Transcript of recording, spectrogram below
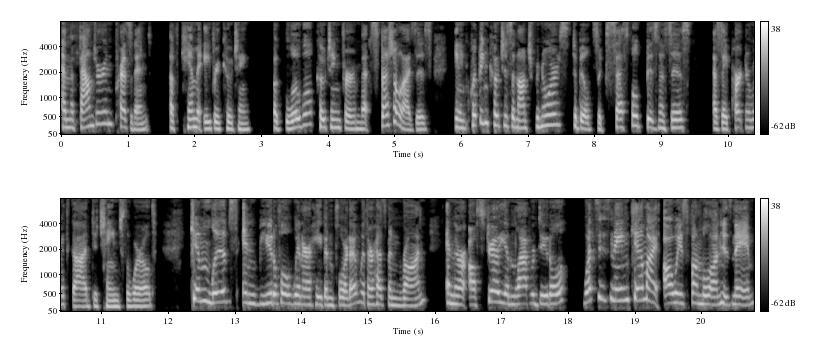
and the founder and president of Kim Avery Coaching, a global coaching firm that specializes in equipping coaches and entrepreneurs to build successful businesses as they partner with God to change the world. Kim lives in beautiful Winter Haven, Florida with her husband Ron and their Australian Labradoodle. What's his name, Kim? I always fumble on his name.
